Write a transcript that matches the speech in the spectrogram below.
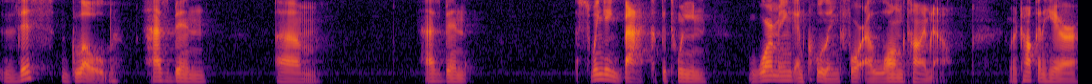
this globe has been um, has been swinging back between warming and cooling for a long time now. We're talking here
